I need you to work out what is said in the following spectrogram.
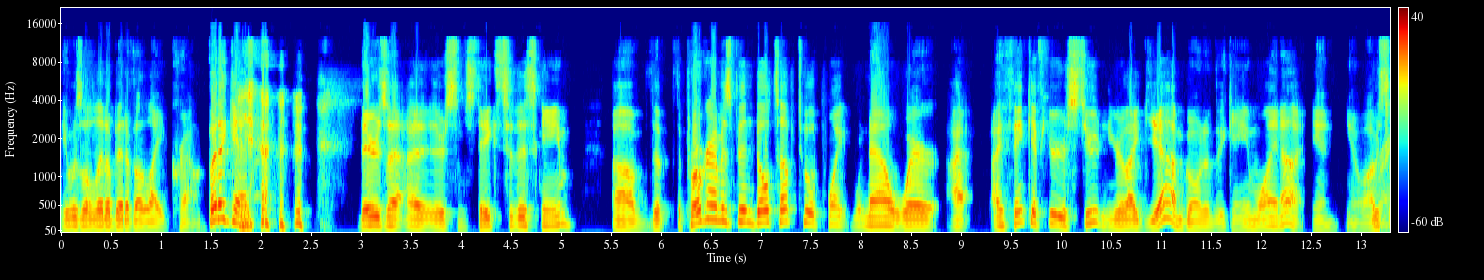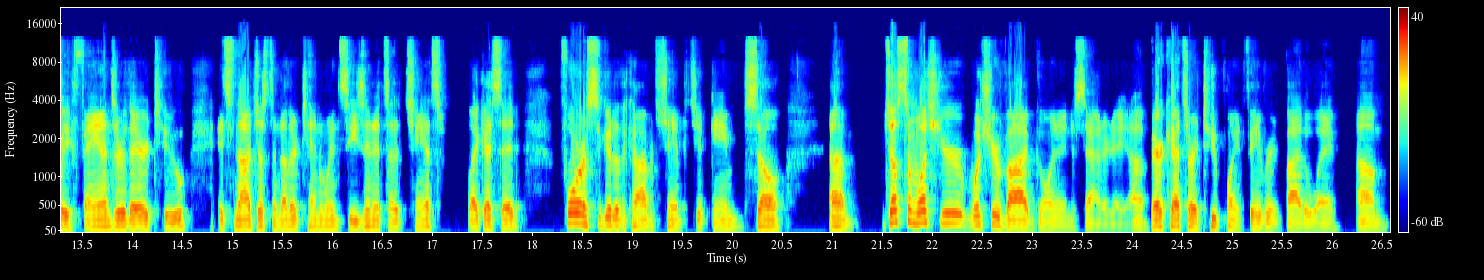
it was a little bit of a light crowd. But again, there's a, a there's some stakes to this game. Um, the the program has been built up to a point now where I I think if you're a student, you're like, yeah, I'm going to the game. Why not? And you know, obviously Right. fans are there too. It's not just another 10 win season. It's a chance, like I said, for us to go to the conference championship game. So, um, Justin, what's your what's your vibe going into Saturday? Uh, Bearcats are a two point favorite, by the way, um,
